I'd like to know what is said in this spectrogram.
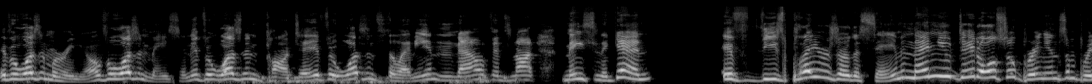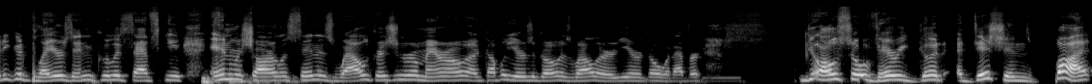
if it wasn't Mourinho, if it wasn't Mason, if it wasn't Conte, if it wasn't Stellini, and now if it's not Mason again, if these players are the same, and then you did also bring in some pretty good players in Kulusevski and Richarlison as well, Cristian Romero a couple years ago as well, or a year ago, whatever. Also very good additions, but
